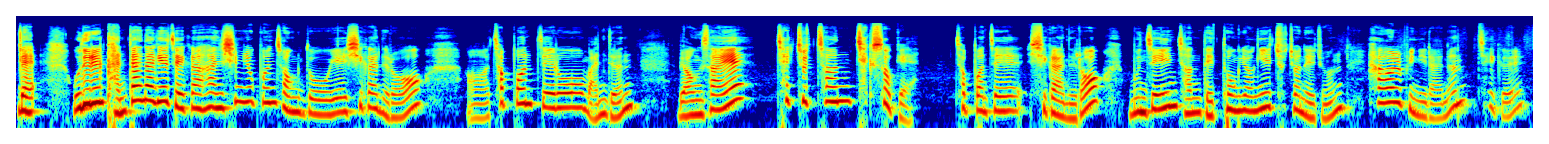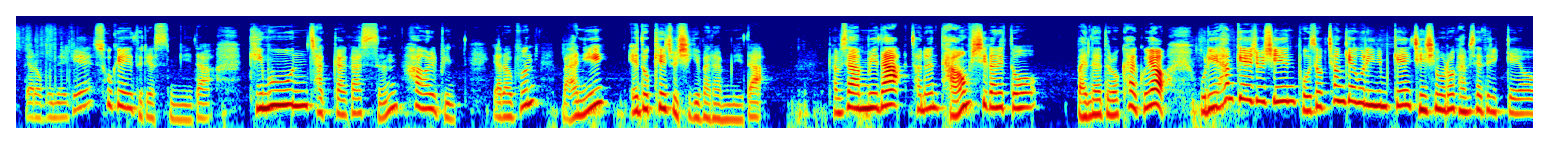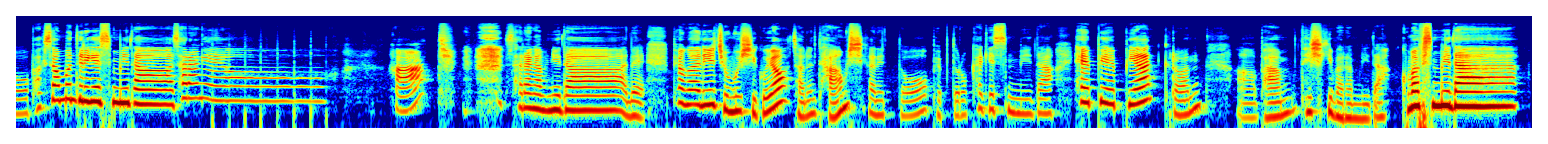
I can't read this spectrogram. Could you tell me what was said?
네. 오늘은 간단하게 제가 한 16분 정도의 시간으로 어, 첫 번째로 만든 명사의 책 추천 책 소개 첫 번째 시간으로 문재인 전 대통령이 추천해 준 하얼빈이라는 책을 여러분에게 소개해 드렸습니다. 김훈 작가가 쓴 하얼빈 여러분 많이 애독해 주시기 바랍니다. 감사합니다. 저는 다음 시간에 또 만나도록 하고요. 우리 함께 해주신 보석 청개구리님께 진심으로 감사드릴게요. 박수 한번 드리겠습니다. 사랑해요. 하트. 사랑합니다. 네. 평안히 주무시고요. 저는 다음 시간에 또 뵙도록 하겠습니다. 해피해피한 그런 어, 밤 되시기 바랍니다. 고맙습니다.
